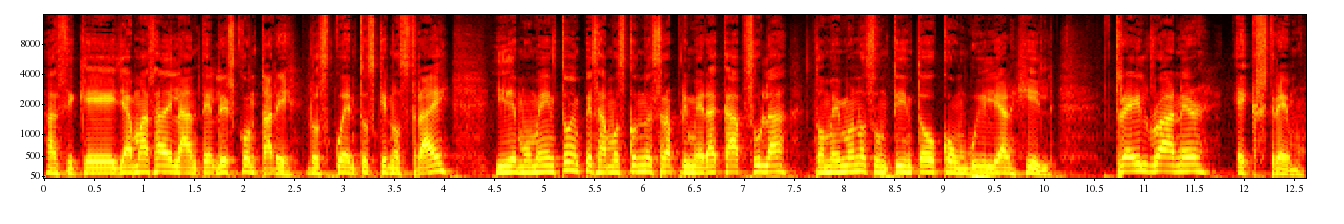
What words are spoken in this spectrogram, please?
Así que ya más adelante les contaré los cuentos que nos trae. Y de momento empezamos con nuestra primera cápsula. Tomémonos un tinto con William Hill, Trail Runner Extremo.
